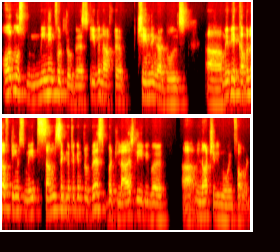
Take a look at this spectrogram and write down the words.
almost meaningful progress even after changing our goals. Uh, maybe a couple of teams made some significant progress, but largely we were uh, not really moving forward.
